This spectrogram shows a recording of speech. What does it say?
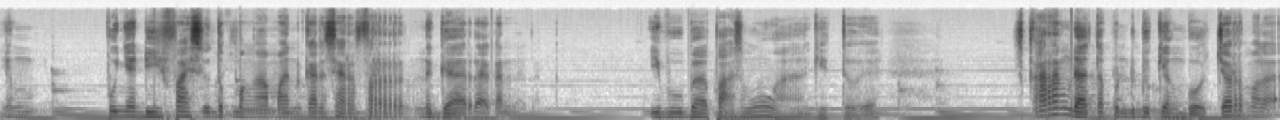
Yang punya device untuk mengamankan server negara kan. Ibu bapak semua gitu ya. Sekarang data penduduk yang bocor malah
